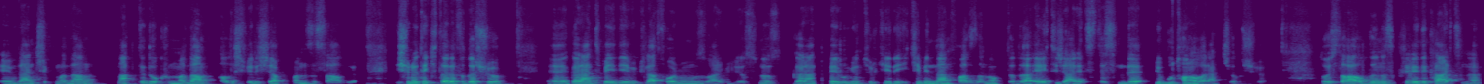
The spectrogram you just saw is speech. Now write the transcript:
evden çıkmadan, nakde dokunmadan alışveriş yapmanızı sağlıyor. İşin öteki tarafı da şu, e, Garanti Pay diye bir platformumuz var biliyorsunuz. Garanti Pay bugün Türkiye'de 2000'den fazla noktada e-ticaret sitesinde bir buton olarak çalışıyor. Dolayısıyla aldığınız kredi kartını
